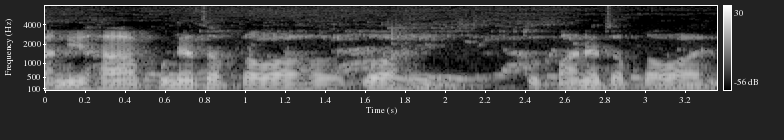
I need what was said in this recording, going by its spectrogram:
आणि हा पुण्याचा प्रवाह जो आहे तो पाण्याचा प्रवाह आहे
